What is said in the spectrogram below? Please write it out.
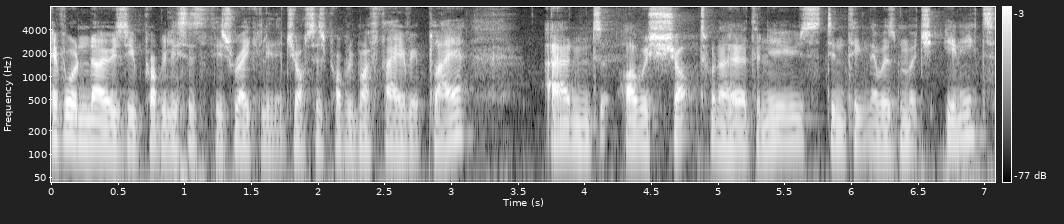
everyone knows who probably listens to this regularly that Joss is probably my favourite player. And I was shocked when I heard the news, didn't think there was much in it.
